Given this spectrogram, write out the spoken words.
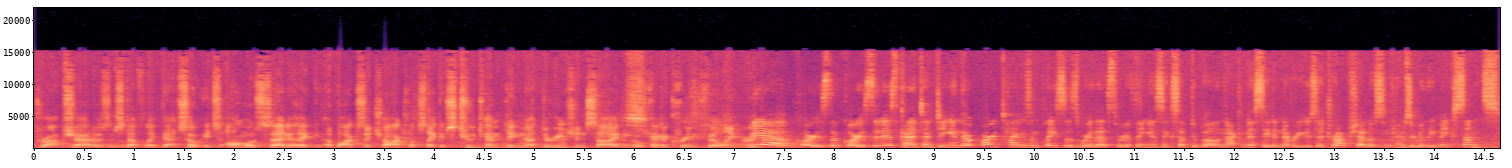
drop shadows and stuff like that. So it's almost like a box of chocolates. Like it's too tempting not to reach inside and go sure. for the cream filling, right? Yeah, of course, of course. It is kind of tempting. And there are times and places where that sort of thing is acceptable. I'm not going to say to never use a drop shadow. Sometimes it really makes sense.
